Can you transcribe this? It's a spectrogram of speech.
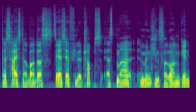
Das heißt aber, dass sehr, sehr viele Jobs erstmal in München verloren gehen,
